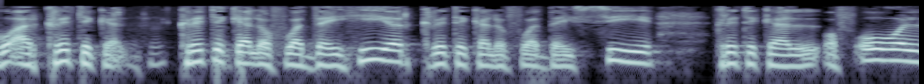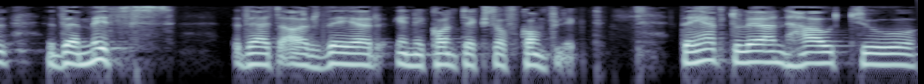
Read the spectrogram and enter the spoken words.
who are critical, mm-hmm. critical of what they hear, critical of what they see, critical of all the myths that are there in a context of conflict. They have to learn how to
